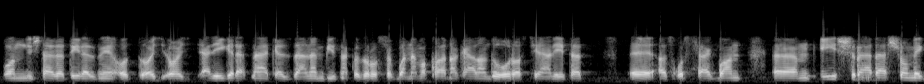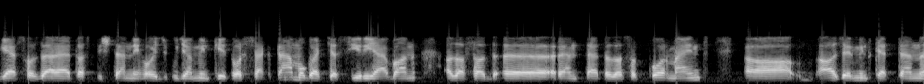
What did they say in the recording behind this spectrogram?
on is lehetett érezni ott, hogy, hogy elégedetlenek ezzel, nem bíznak az oroszokban, nem akarnak állandó orosz jelenlétet az országban, és ráadásul még ezt hozzá lehet azt is tenni, hogy ugyan mindkét ország támogatja Szíriában az Assad rendszert, az Assad kormányt, azért mindketten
